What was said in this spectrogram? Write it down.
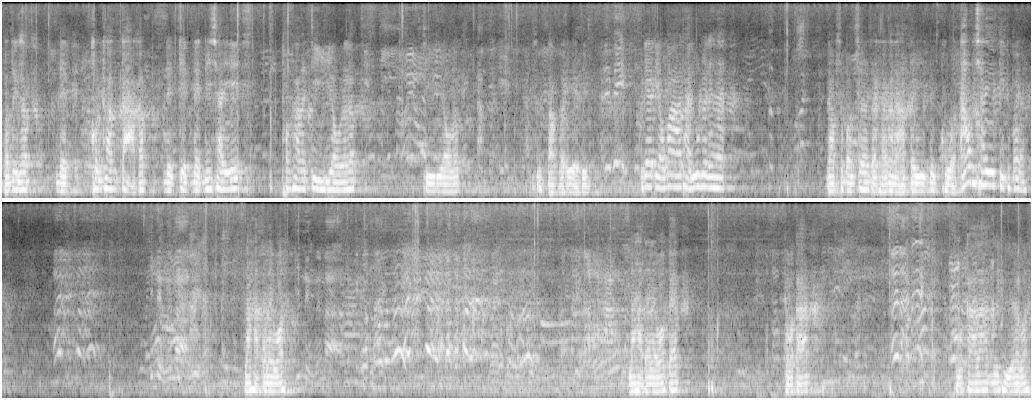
แป๊บนึงครับเน็ตค่อนข้างกากครับเน็ตเกตเน็ตนี่ใช้ค่อนข้างจีเดียวนะครับจีเดียวครับต่ำกว่าเอดิเรียเดี๋ยวมาถ่ายรูปด้วยนะฮะรับสปอนเซอร์จากทางสนามไปหนึ่งขวดเอ้าพี่ชัยปิดทำไมอะที่หนึ่งไม่มาพี่รหัสอะไรวะที่หนึ่งไม่มารหัสอะไรวะแป๊บกรรมการ กรรมการรหัสมือถืออะไรวะ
